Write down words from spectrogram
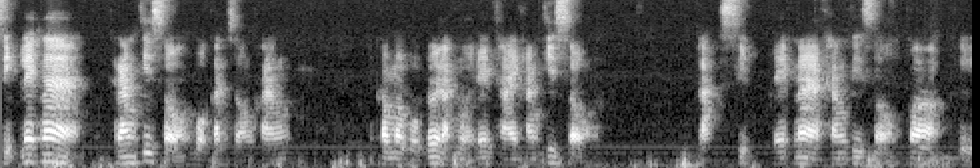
สิบเลขหน้า ครั้งที่สองบวกกันสองครั้ง ก็มาบวกด้วยหลักหน่วยเลขท้ายครั้งที่สองหลักสิบเลขหน้าครั้งที่สองก็คือ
